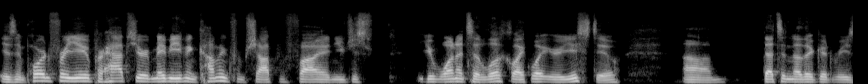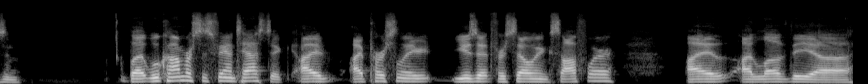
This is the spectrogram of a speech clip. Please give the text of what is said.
is important for you, perhaps you're maybe even coming from Shopify and you just you want it to look like what you're used to. Um, that's another good reason. But WooCommerce is fantastic. I I personally use it for selling software. I I love the uh,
